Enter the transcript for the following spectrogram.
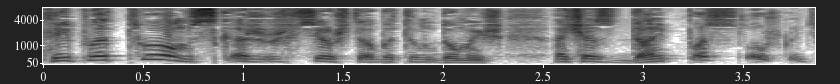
Ты потом скажешь все, что об этом думаешь, а сейчас дай послушать.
